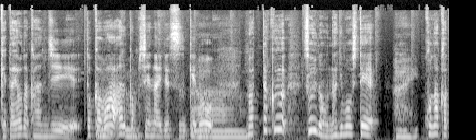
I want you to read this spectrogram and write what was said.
けたような感じとかはあるかもしれないですけど、全くそういうのを何もしてはい。こなかっ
